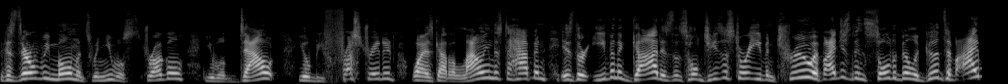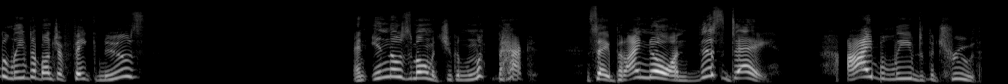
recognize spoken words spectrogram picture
Because there will be moments when you will struggle, you will doubt, you'll be frustrated. Why is God allowing this to happen? Is there even a God? Is this whole Jesus story even true? Have I just been sold a bill of goods? Have I believed a bunch of fake news? And in those moments, you can look back and say, But I know on this day, I believed the truth.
